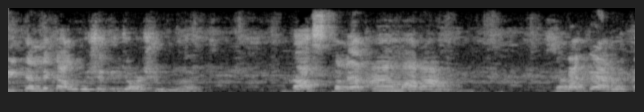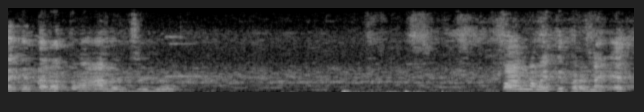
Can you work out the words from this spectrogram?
বিকালে কালবৈশাখী জ্বর শুরু হয়। গাছতলে আম আর আম। যারা গ্রামে থাকে, তারা তো আমের জন্য পা নামাইতে পারে না, এত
